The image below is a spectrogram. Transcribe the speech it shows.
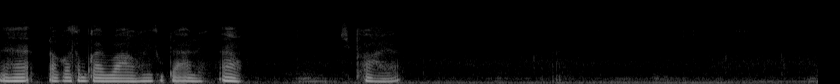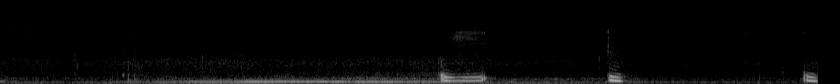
นะฮะเราก็ทำการวางให้ทุกด้านเลย อ้าว ชิบหายแล้ว อุ้ยอืมอืม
